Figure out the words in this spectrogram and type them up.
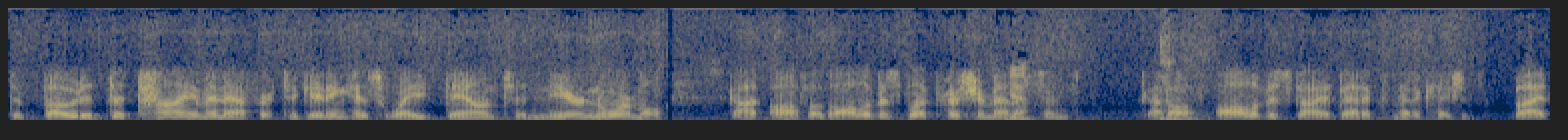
devoted the time and effort to getting his weight down to near normal got off of all of his blood pressure medicines, yeah. got off all of his diabetic medications. But,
